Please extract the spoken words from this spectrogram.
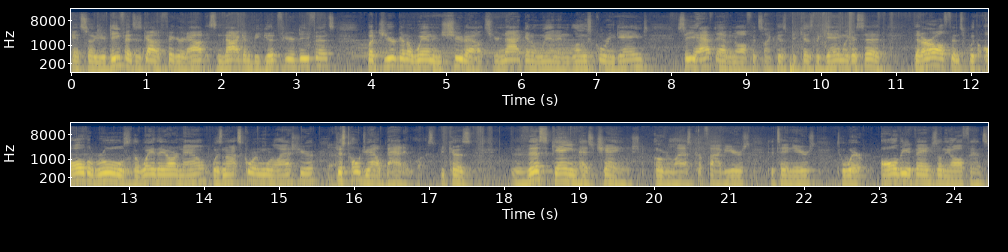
And so your defense has got to figure it out. It's not going to be good for your defense, but you're going to win in shootouts. You're not going to win in low scoring games. So you have to have an offense like this because the game, like I said, that our offense with all the rules the way they are now was not scoring more last year just told you how bad it was because this game has changed over the last five years to 10 years to where all the advantages on the offense,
